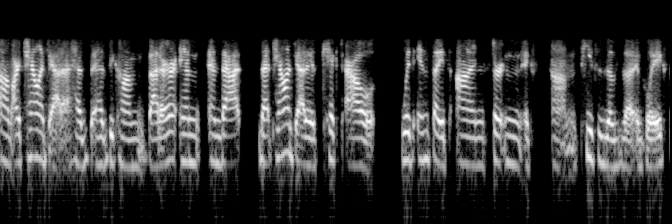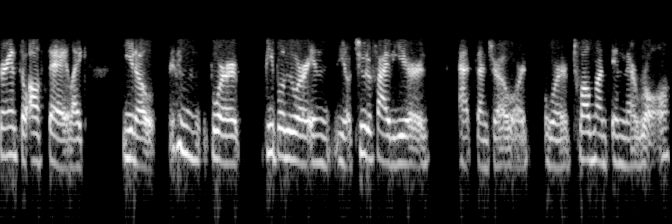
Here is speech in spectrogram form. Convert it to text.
um, our talent data has has become better, and and that that talent data is kicked out with insights on certain ex, um, pieces of the employee experience. So I'll say like you know, for people who are in, you know, two to five years at Centro or or 12 months in their role,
